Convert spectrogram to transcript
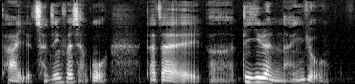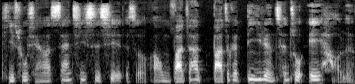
他也曾经分享过，她在呃第一任男友提出想要三妻四妾的时候啊，我们把她把这个第一任称作 A 好了。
